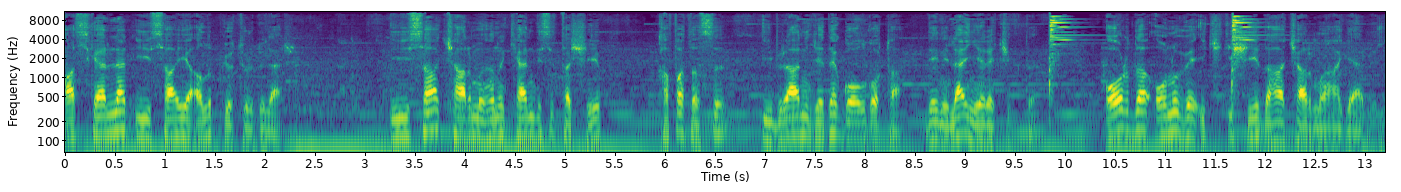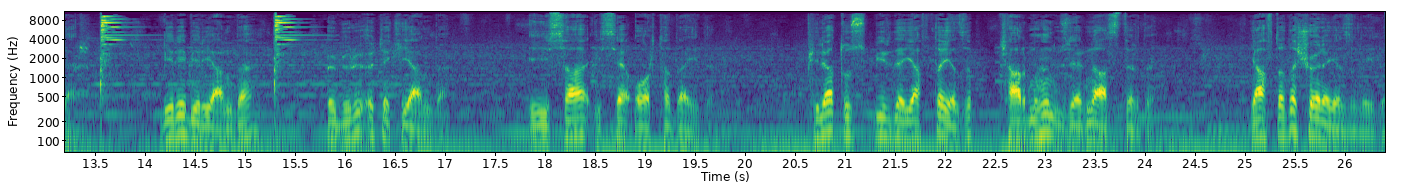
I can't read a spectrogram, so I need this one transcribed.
Askerler İsa'yı alıp götürdüler. İsa çarmıhını kendisi taşıyıp kafatası İbranice'de Golgota denilen yere çıktı. Orada onu ve iki kişiyi daha çarmıha gerdiler. Biri bir yanda, öbürü öteki yanda. İsa ise ortadaydı. Pilatus bir de yafta yazıp çarmıhın üzerine astırdı. Yaftada şöyle yazılıydı.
